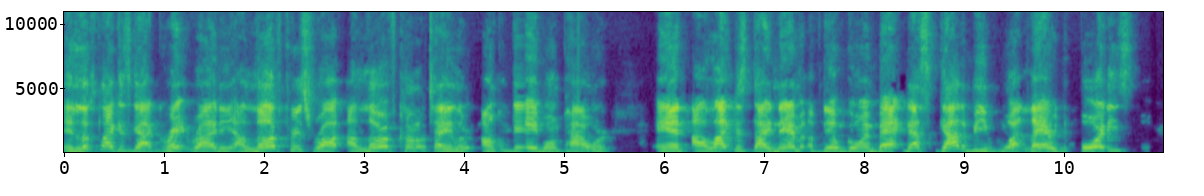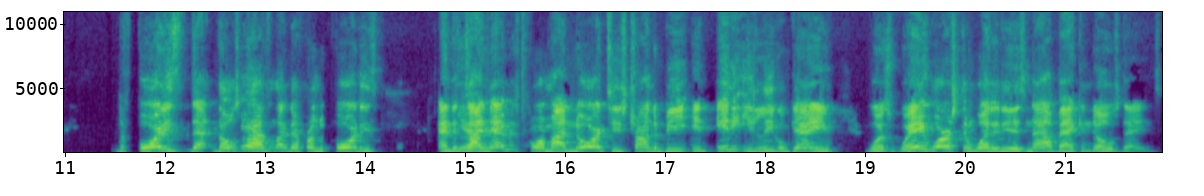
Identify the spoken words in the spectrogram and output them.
It looks like it's got great writing. I love Chris Rock. I love Colonel Taylor, Uncle Gabe on Power, and I like this dynamic of them going back. That's got to be what Larry the 40s, the 40s. That those Yeah. cars look like they're from the 40s, and the Yeah. dynamics for minorities trying to be in any illegal game was way worse than what it is now back in those days.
